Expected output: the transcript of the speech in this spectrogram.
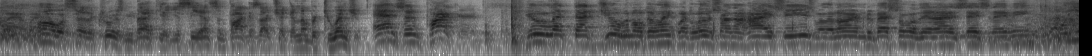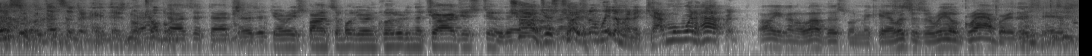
where, where? Oh, well, sir, they're cruising back here. You see, Ensign Parker's out checking number two engine. Ensign Parker, you let that juvenile delinquent loose on the high seas with an armed vessel of the United States Navy? Well, yes, sir, but that's it. There's no That trouble. does it, that does it. You're responsible. You're included in the charges, too. There Charges, right? charges. Now, wait a minute, Captain. Well, what happened? Oh, you're gonna love this one, McHale. This is a real grabber, this is.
